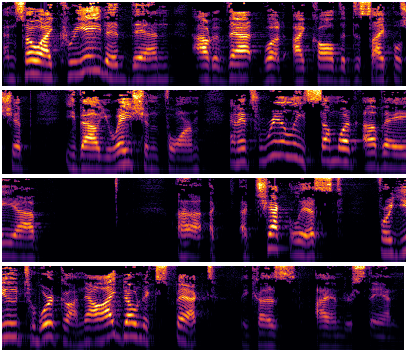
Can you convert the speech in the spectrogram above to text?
And so I created then out of that what I call the discipleship evaluation form. And it's really somewhat of a, uh, uh, a, a checklist for you to work on. Now, I don't expect, because I understand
